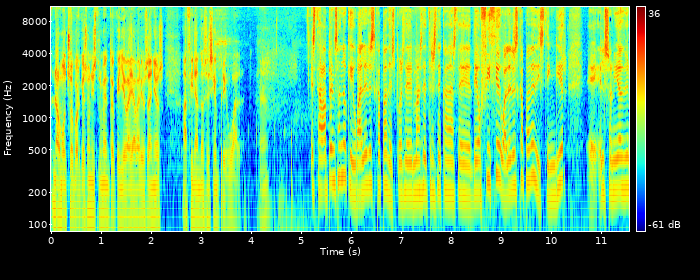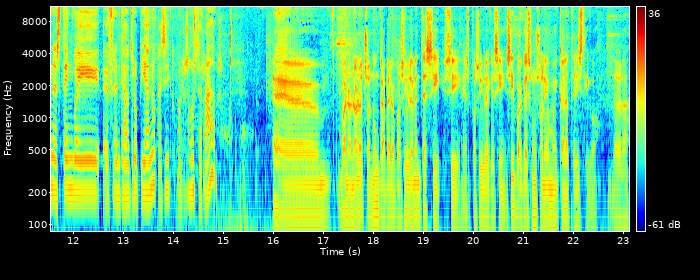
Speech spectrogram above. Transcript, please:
no mucho porque es un instrumento que lleva ya varios años afinándose siempre igual ¿eh? Estaba pensando que igual eres capaz, después de más de tres décadas de, de oficio, igual eres capaz de distinguir eh, el sonido de un Steinway eh, frente a otro piano casi con los ojos cerrados. Eh, bueno, no lo he hecho nunca, pero posiblemente sí, sí, es posible que sí. Sí, porque es un sonido muy característico, de verdad.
